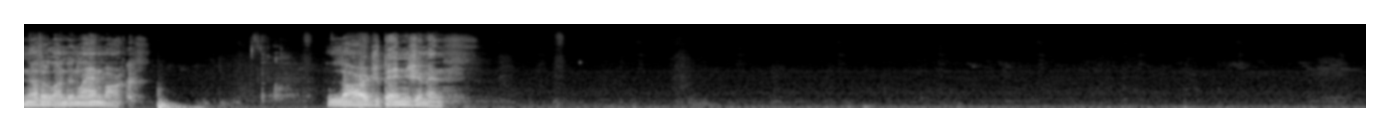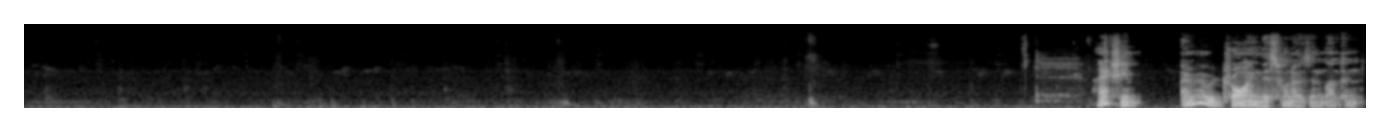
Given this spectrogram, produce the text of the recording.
Another London landmark. Large Benjamin. I actually I remember drawing this when I was in London.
